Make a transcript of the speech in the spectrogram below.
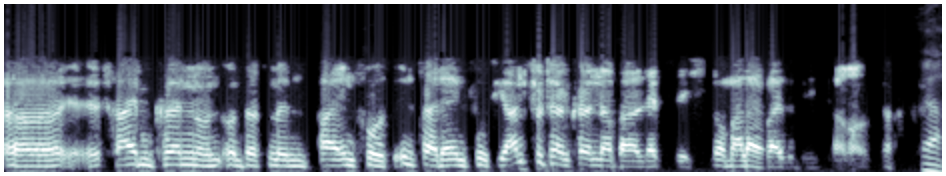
äh, schreiben können und, und das mit ein paar Infos, Insider-Infos hier anfüttern können, aber letztlich normalerweise bin ich daraus. Ja, ja,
